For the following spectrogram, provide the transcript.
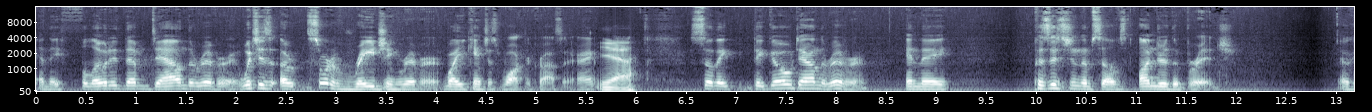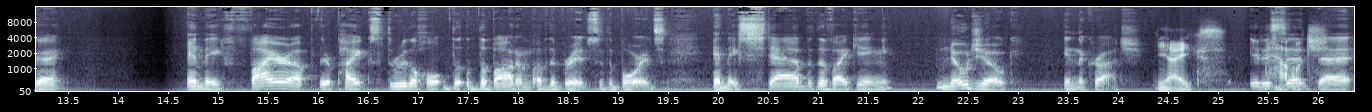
and they floated them down the river, which is a sort of raging river. Why you can't just walk across it, right? Yeah. So they they go down the river and they position themselves under the bridge. Okay? And they fire up their pikes through the whole the, the bottom of the bridge to the boards and they stab the Viking no joke in the crotch. Yikes. It is Ouch. said that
